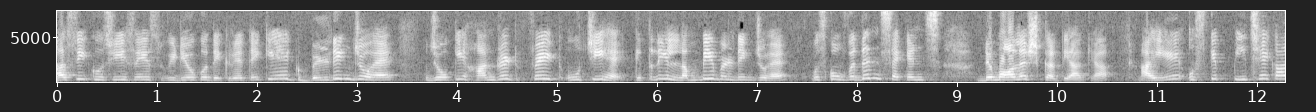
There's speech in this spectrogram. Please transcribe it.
हँसी खुशी से इस वीडियो को देख रहे थे कि एक बिल्डिंग जो है, जो कि हंड्रेड फीट ऊँची है, कितनी लंबी बिल्डिंग जो है, उसको विद इन सेकेंड्स डिमोलिश कर दिया गया. आइए उसके पीछे का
